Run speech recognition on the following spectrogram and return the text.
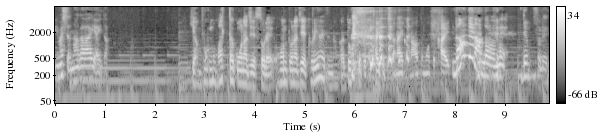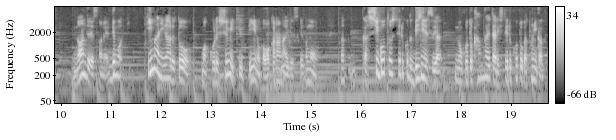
いました、長い間。いや、僕も全く同じです。それ、本当同じで、とりあえずなんか読書とか書いておくしかないかなと思って書いて。なんでなんだろうね、で、それ。なんでですかね。でも、今になると、まあ、これ趣味って言っていいのかわからないですけども、なんか仕事してること、ビジネスやのこと考えたりしてることがとにかく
